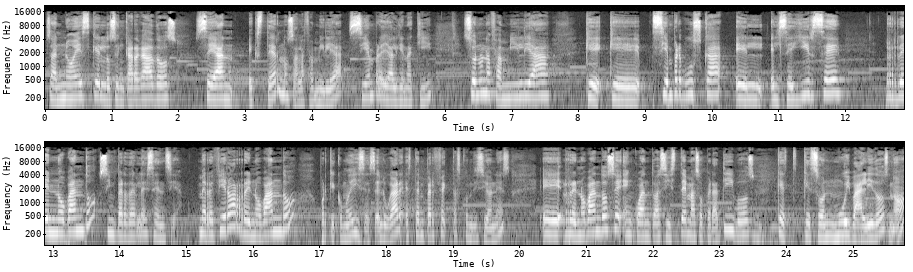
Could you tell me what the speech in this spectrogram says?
O sea, no es que los encargados sean externos a la familia, siempre hay alguien aquí. Son una familia que, siempre busca el, el seguirse renovando sin perder la esencia. Me refiero a renovando, porque como dices, el lugar está en perfectas condiciones, eh, renovándose en cuanto a sistemas operativos, que, son muy válidos, ¿no?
